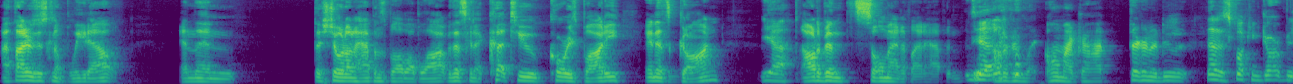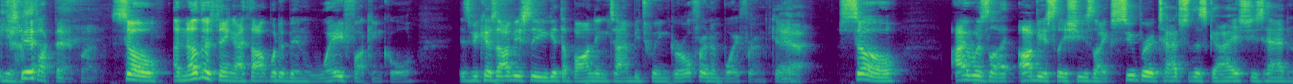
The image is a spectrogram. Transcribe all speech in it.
I thought he was just gonna bleed out, and then the showdown happens, blah blah blah. But that's gonna cut to Corey's body, and it's gone. Yeah, I would have been so mad if that happened. Yeah. I would have been like, "Oh my god, they're gonna do it." that is fucking garbage. Yeah, fuck that. But So another thing I thought would have been way fucking cool is because obviously you get the bonding time between girlfriend and boyfriend. Okay. yeah, So I was like, obviously she's like super attached to this guy. She's had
